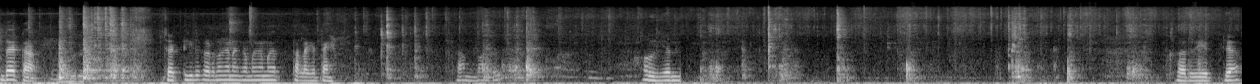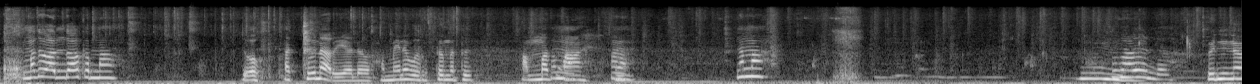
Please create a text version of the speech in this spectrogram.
ഇതേട്ടാ. ചട്ടിയിൽ കിടന്നിങ്ങനെ കിടന്നിങ്ങനെ തിളകട്ടെ സാമ്പാർ കറിവേപ്പില. അത് വന്നോക്കമ്മ ഓ അച്ഛനറിയാലോ. അമ്മേനെ വെറുത്തന്നിട്ട് അമ്മ പിന്നെ?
